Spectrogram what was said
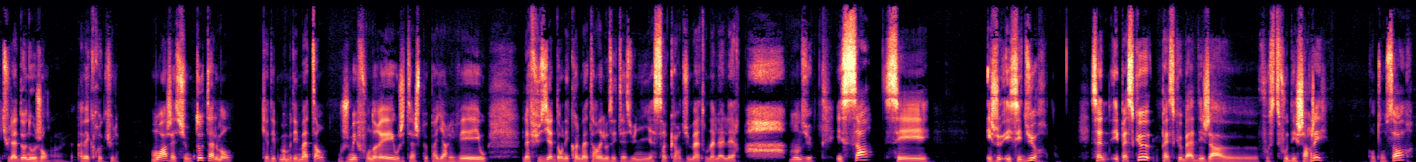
et tu la donnes aux gens Ouais. avec recul. Moi, j'assume totalement qu'il y a des, des matins où je m'effondrais, où j'étais, ah, je peux pas y arriver, où la fusillade dans l'école maternelle aux États-Unis à 5 heures du mat, on a l'alerte. Oh, mon Dieu. Et ça, c'est et je et c'est dur. Ça, et parce que parce que bah déjà euh, faut faut décharger quand on sort.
